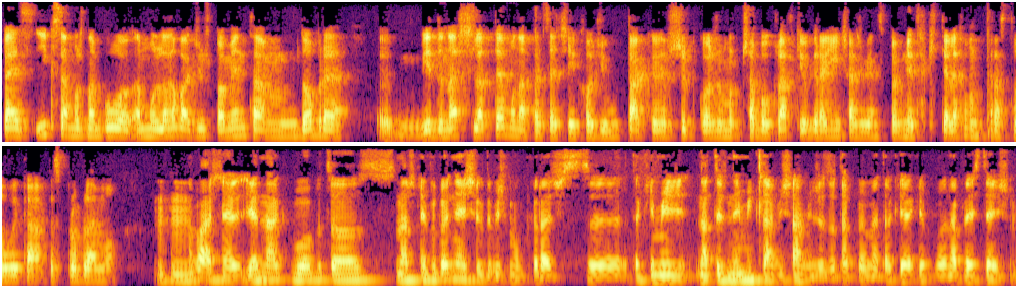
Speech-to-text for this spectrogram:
PSX-a można było emulować, już pamiętam dobre 11 lat temu na PC chodził tak szybko, że trzeba było klatki ograniczać, więc pewnie taki telefon teraz to łyka bez problemu. Mhm. No właśnie, jednak byłoby to znacznie wygodniejsze, gdybyś mógł grać z takimi natywnymi klawiszami, że to tak powiem, takie jakie były na PlayStation.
